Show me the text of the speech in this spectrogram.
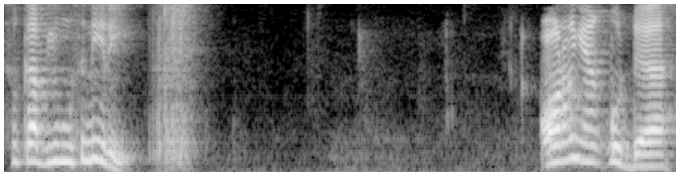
suka bingung sendiri. Orang yang udah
